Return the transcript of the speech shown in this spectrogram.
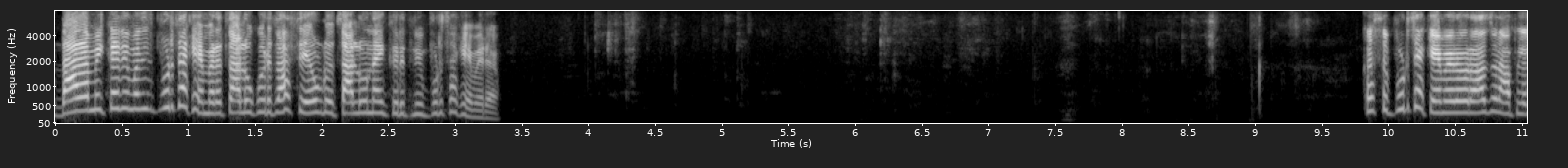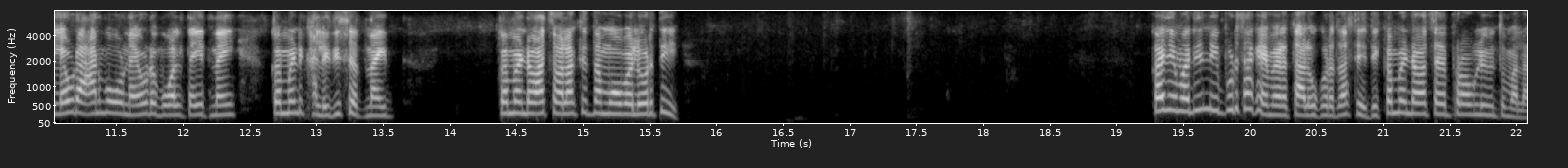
दादा मी कधी म्हणजे पुढचा कॅमेरा चालू करत असते. एवढं चालू नाही करीत मी पुढचा कॅमेरा कसं पुढच्या कॅमेऱ्यावर अजून आपल्याला एवढा अनुभव नाही एवढं बोलता येत नाही. कमेंट खाली दिसत नाहीत. कमेंट वाचावं लागते ना मोबाईलवरती कधी मध्ये मी पुढचा कॅमेरा चालू करत असते ते कमेंट वाचायला प्रॉब्लेम तुम्हाला.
